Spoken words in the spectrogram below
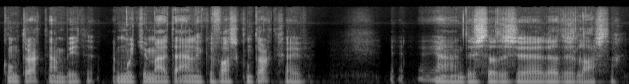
contract aanbiedt, dan moet je hem uiteindelijk een vast contract geven. Ja, dus dat is, uh, dat is lastig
